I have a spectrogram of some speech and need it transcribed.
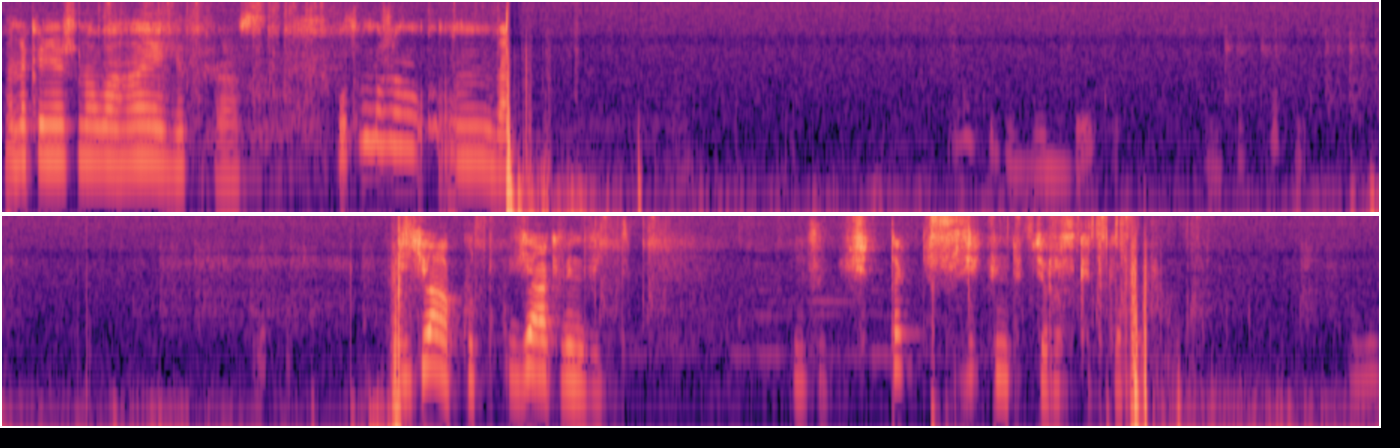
Мене, конечно, лагає якраз. Ну, то може, да. Як, як він від... Ну, так, як він такі розкидки робить? Я не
